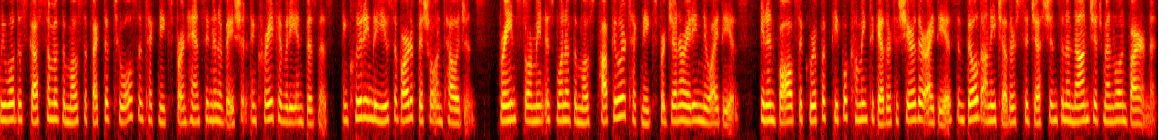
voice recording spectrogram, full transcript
we will discuss some of the most effective tools and techniques for enhancing innovation and creativity in business, including the use of artificial intelligence. Brainstorming is one of the most popular techniques for generating new ideas. It involves a group of people coming together to share their ideas and build on each other's suggestions in a non judgmental environment.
